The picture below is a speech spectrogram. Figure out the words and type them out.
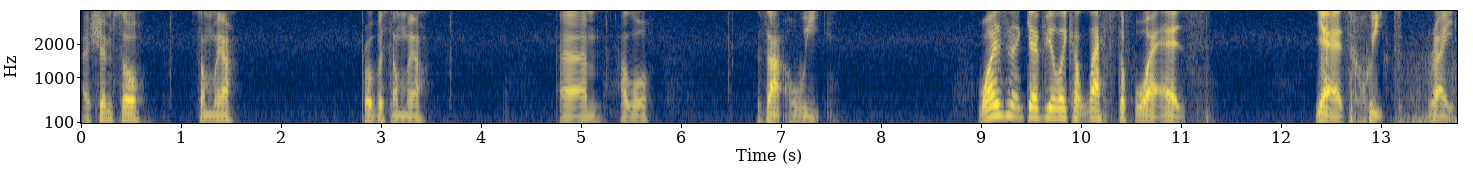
I assume so. Somewhere. Probably somewhere. Um, hello. Is that wheat? Why doesn't it give you like a list of what it is? Yeah, it's wheat. Right.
